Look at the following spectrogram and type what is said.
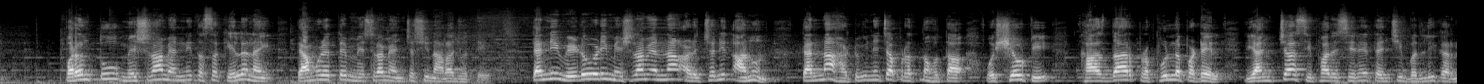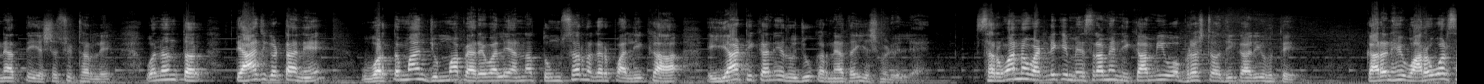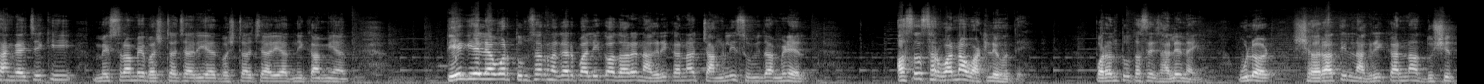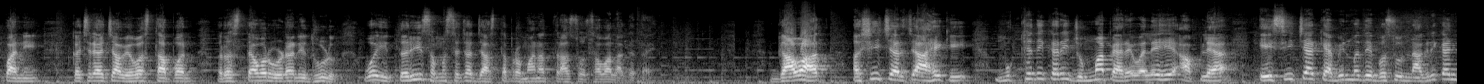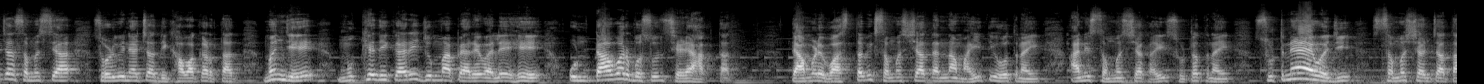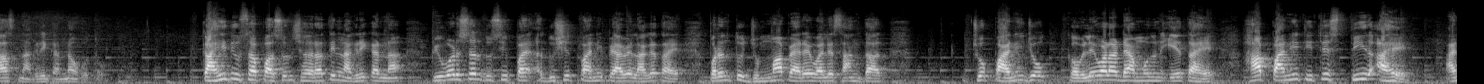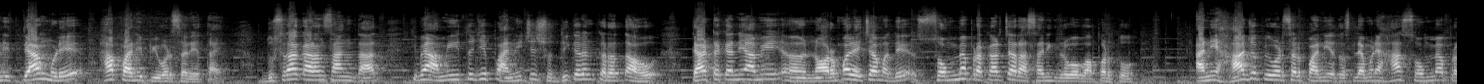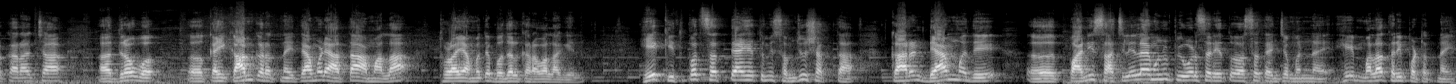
परंतु मेश्राम यांनी तसं केलं नाही त्यामुळे ते मेश्राम यांच्याशी नाराज होते. त्यांनी वेळोवेळी मेश्राम यांना अडचणीत आणून त्यांना हटविण्याचा प्रयत्न होता व शेवटी खासदार प्रफुल्ल पटेल यांच्या शिफारसीने त्यांची बदली करण्यात ते यशस्वी ठरले व नंतर त्याच गटाने वर्तमान जुम्मा प्यारेवाले यांना तुमसर नगरपालिका या ठिकाणी रुजू करण्यातही यश मिळविले आहे. सर्वांना वाटले की मेश्राम हे निकामी व भ्रष्ट अधिकारी होते. कारण हे वारंवार सांगायचे की मेश्राम हे भ्रष्टाचारी आहेत भ्रष्टाचारी आहेत निकामी आहेत. ते गेल्यावर तुमसर नगरपालिकाद्वारे नागरिकांना चांगली सुविधा मिळेल असं सर्वांना वाटले होते. परंतु तसे झाले नाही. उलट शहरातील नागरिकांना दूषित पाणी कचऱ्याच्या व्यवस्थापन रस्त्यावर उडणारी धूळ व इतरही समस्याचा जास्त प्रमाणात त्रास सोसावा लागत आहे. गावात अशी चर्चा आहे की मुख्याधिकारी जुम्मा प्यारेवाले हे आपल्या ए सीच्या कॅबिनमध्ये बसून नागरिकांच्या समस्या सोडविण्याचा दिखावा करतात. म्हणजे मुख्याधिकारी जुम्मा प्यारेवाले हे उंटावर बसून शेळ्या हाकतात. त्यामुळे वास्तविक समस्या त्यांना माहिती होत नाही आणि समस्या काही सुटत नाही. सुटण्याऐवजी समस्यांचा तास नागरिकांना होतो. काही दिवसापासून शहरातील नागरिकांना पिवळसर दूषित पा दूषित पाणी प्यावे लागत आहे. परंतु जुम्मा प्यारेवाले सांगतात जो पाणी जो कवलेवाडा डॅममधून येत आहे हा पाणी तिथे स्थिर आहे आणि त्यामुळे हा पाणी पिवळसर येत आहे. दुसरा कारण सांगतात की बा आम्ही इथं जे पाणीचे शुद्धीकरण करत आहोत त्या ठिकाणी आम्ही नॉर्मल ह्याच्यामध्ये सौम्य प्रकारचा रासायनिक द्रव वापरतो. आणि हा जो पिवळसर पाणी येत असल्यामुळे हा सौम्य प्रकाराच्या द्रव्य द्रव काही काम करत नाही त्यामुळे आता आम्हाला थोडा यामध्ये बदल करावा लागेल. हे कितपत सत्य आहे हे तुम्ही समजू शकता कारण डॅममध्ये पाणी साचलेलं आहे म्हणून पिवळसर येतो असं त्यांचं म्हणणं आहे हे मला तरी पटत नाही.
